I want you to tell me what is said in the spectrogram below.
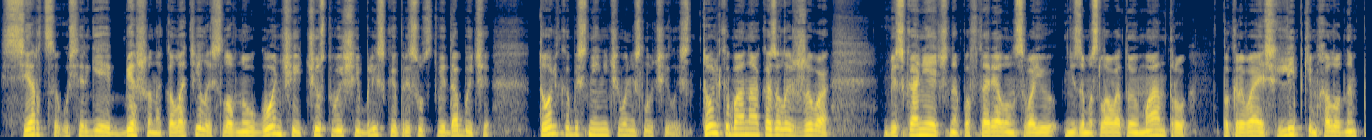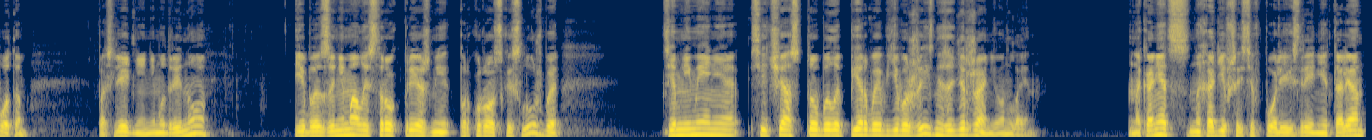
Сердце у Сергея бешено колотилось, словно у гончей, чувствующей близкое присутствие добычи. Только бы с ней ничего не случилось, только бы она оказалась жива. Бесконечно повторял он свою незамысловатую мантру, покрываясь липким холодным потом. Последнее не мудрено, ибо немалый срок прежней прокурорской службы Тем не менее, сейчас то было первое в его жизни задержание онлайн. Наконец, находившийся в поле их зрения Толян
